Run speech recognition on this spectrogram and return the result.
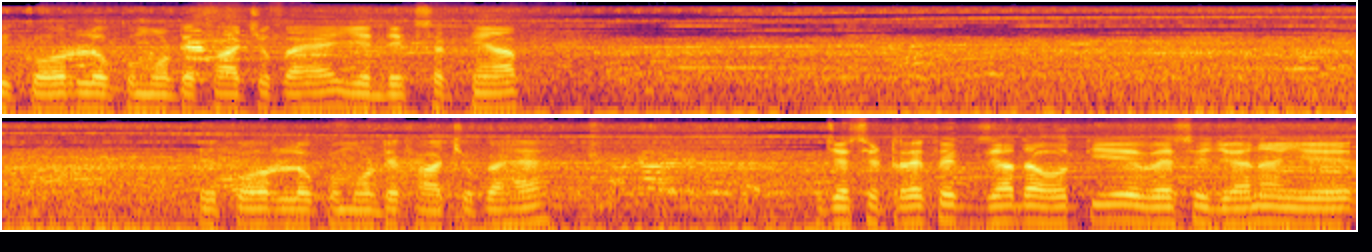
एक और लोकोमोटिव आ चुका है, ये देख सकते हैं आप। एक और लोकोमोटिव आ चुका है। जैसे ट्रैफ़िक ज़्यादा होती है, वैसे जो है ना ये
